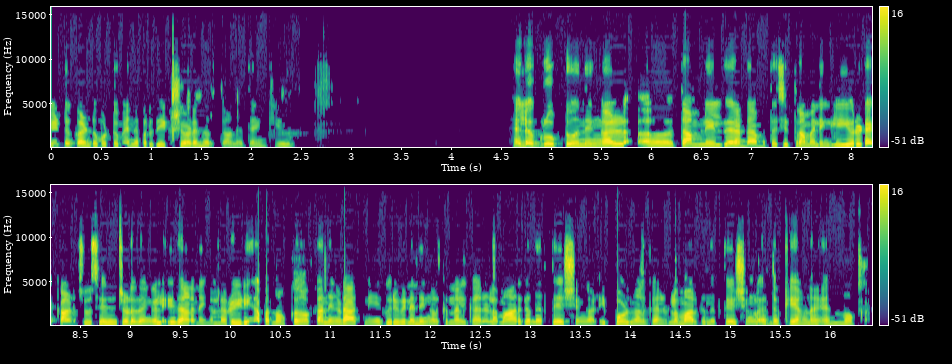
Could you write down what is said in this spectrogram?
വീണ്ടും കണ്ടുമുട്ടും എന്ന പ്രതീക്ഷയോടെ നിർത്താണ് താങ്ക് ഹലോ ഗ്രൂപ്പ് ടു നിങ്ങൾ തമിഴിലെ രണ്ടാമത്തെ ചിത്രം അല്ലെങ്കിൽ ഈ ഒരു ഡെക്കാണ് ചൂസ് ചെയ്തിട്ടുള്ളതെങ്കിൽ ഇതാണ് നിങ്ങളുടെ റീഡിംഗ് അപ്പം നമുക്ക് നോക്കാം നിങ്ങളുടെ ആത്മീയ ഗുരുവിന് നിങ്ങൾക്ക് നൽകാനുള്ള മാർഗനിർദ്ദേശങ്ങൾ ഇപ്പോൾ നൽകാനുള്ള മാർഗനിർദ്ദേശങ്ങൾ എന്തൊക്കെയാണ് എന്ന് നോക്കാം.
